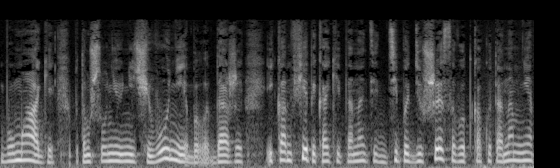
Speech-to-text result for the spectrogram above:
бумаги, потому что у нее ничего не было, даже и конфеты какие-то, она типа дюшеса вот какой-то, она мне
